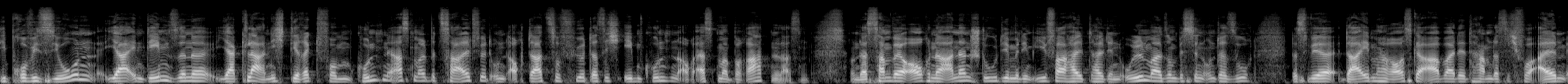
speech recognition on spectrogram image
die Provision ja in dem Sinne, ja klar, nicht direkt vom Kunden erstmal bezahlt wird und auch dazu führt, dass sich eben Kunden auch erstmal beraten lassen. Und das haben wir auch in einer anderen Studie mit dem IFA halt, halt in Ulm mal so ein bisschen untersucht, dass wir da eben herausgearbeitet haben, dass sich vor allem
